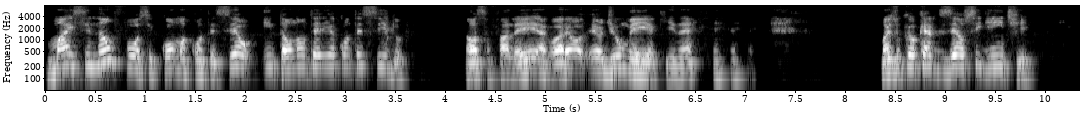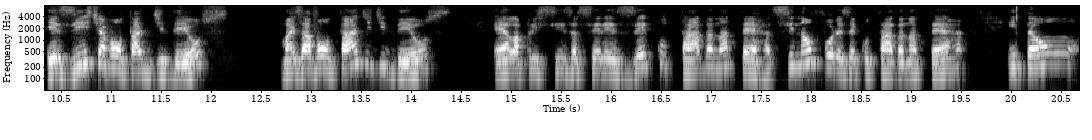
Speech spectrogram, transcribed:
Mas se não fosse como aconteceu, então não teria acontecido. Nossa, falei, agora eu, eu dilmei aqui, né? mas o que eu quero dizer é o seguinte: existe a vontade de Deus, mas a vontade de Deus ela precisa ser executada na terra. Se não for executada na terra, então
